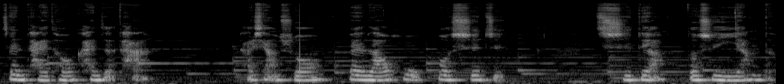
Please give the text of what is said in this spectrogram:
正抬头看着他。他想说，被老虎或狮子吃掉都是一样的。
